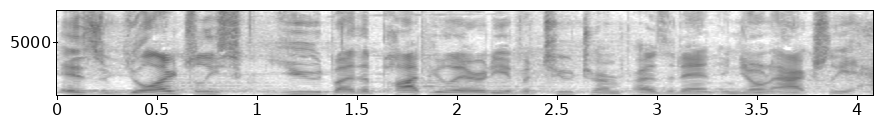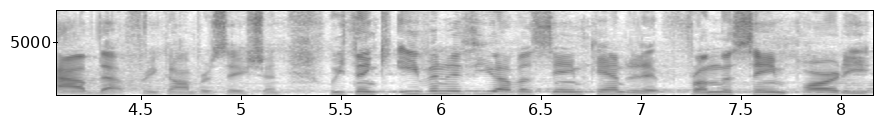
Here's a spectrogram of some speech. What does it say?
is largely skewed by the popularity of a two-term president, and you don't actually have that free conversation. We think even if you have a same candidate from the same party,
